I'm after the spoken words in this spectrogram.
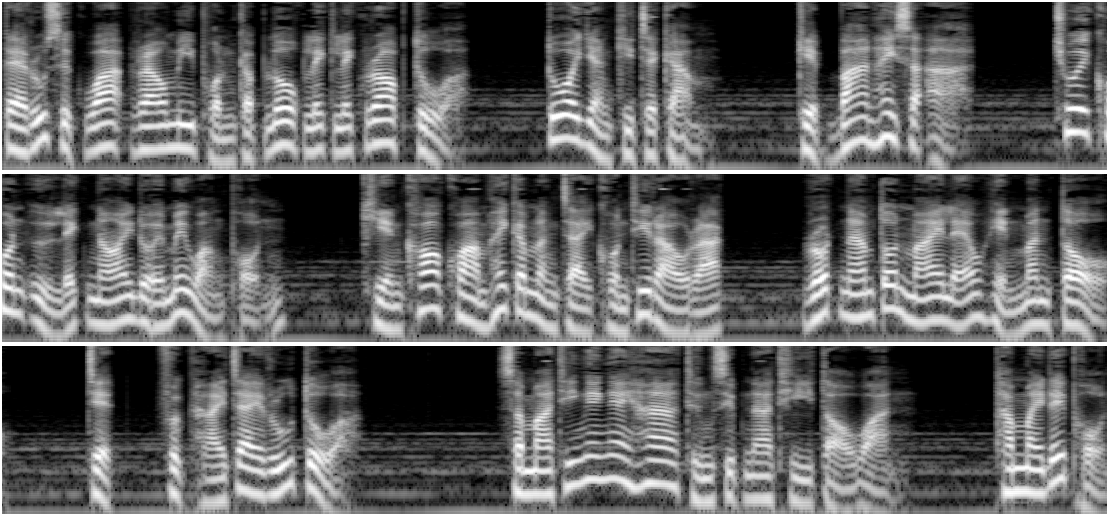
แต่รู้สึกว่าเรามีผลกับโลกเล็กๆ รอบตัว ตัวอย่างกิจกรรม เก็บบ้านให้สะอาด ช่วยคนอื่นเล็กน้อยโดยไม่หวังผล เขียนข้อความให้กำลังใจคนที่เรารัก รดน้ำต้นไม้แล้วเห็นมันโต 7. ฝึกหายใจรู้ตัว สมาธิง่าย ๆ 5-10 นาทีต่อวันทำไมได้ผล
